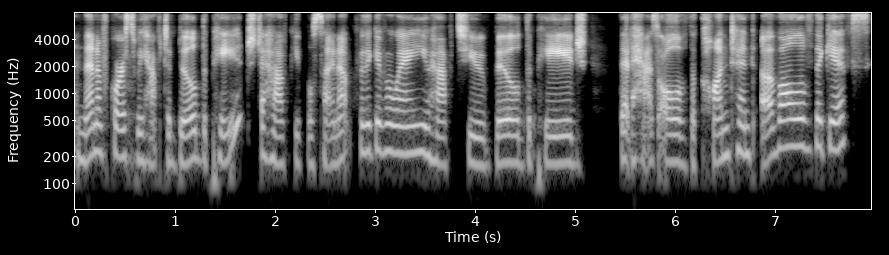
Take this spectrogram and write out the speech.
And then, of course, we have to build the page to have people sign up for the giveaway. You have to build the page that has all of the content of all of the gifts.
